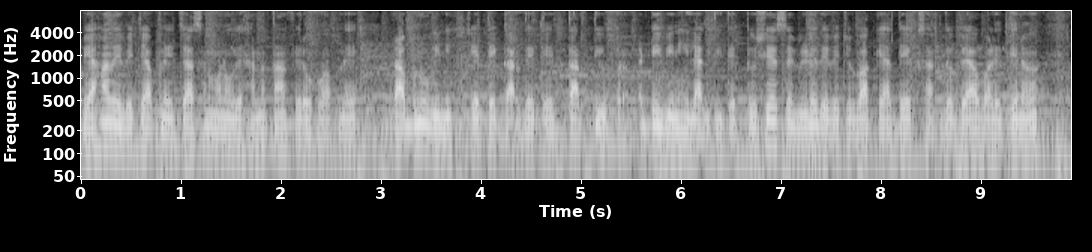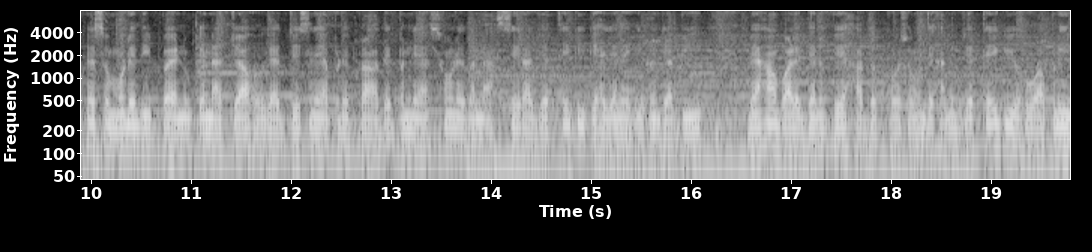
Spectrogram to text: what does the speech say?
ਵਿਆਹਾਂ ਦੇ ਵਿੱਚ ਆਪਣੇ ਜਸ਼ਨ ਮਨਾਉਂਦੇ ਹਨ ਤਾਂ ਫਿਰ ਉਹ ਆਪਣੇ ਰੱਬ ਨੂੰ ਵੀ ਨਹੀਂ ਚੇਤੇ ਕਰਦੇ ਤੇ ਧਰਤੀ ਉੱਪਰ ਅੱਡੀ ਵੀ ਨਹੀਂ ਲੱਗਦੀ ਤੇ ਤੁਸੀਂ ਇਸ ਵੀਡੀਓ ਦੇ ਵਿੱਚ ਵਾਕਿਆ ਦੇਖ ਸਕਦੇ ਹੋ ਵਿਆਹ ਵਾਲੇ ਦਿਨ ਇਸ ਮੁੰਡੇ ਦੀ ਭੈਣ ਨੂੰ ਕਿੰਨਾ ਚਾਹ ਹੋਵੇਗਾ ਜਿਸ ਨੇ ਆਪਣੇ ਭਰਾ ਦੇ ਬੰਨਿਆ ਸੋਹਣੇ ਬੰਨਾ ਸਿਹਰਾ ਜਿੱਥੇ ਕਿ ਕਿਹਾ ਜਾਂਦਾ ਹੈ ਕਿ ਪੰਜਾਬੀ ਵਿਆਹਾਂ ਵਾਲੇ ਦਿਨ ਬੇਹੱਦ ਖੁਸ਼ ਹੁੰਦੇ ਹਨ ਜਿੱਥੇ ਕਿ ਉਹ ਆਪਣੀ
